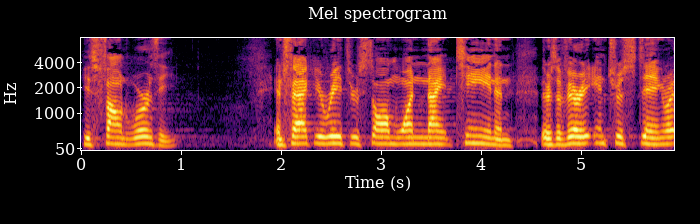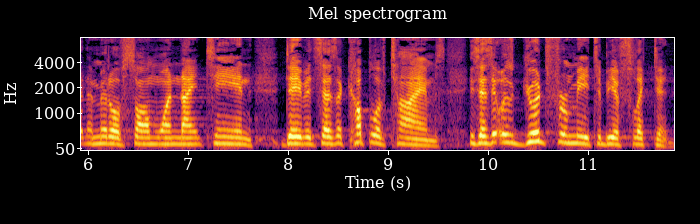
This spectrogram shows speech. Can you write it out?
He's found worthy. In fact, you read through Psalm 119, and there's a very interesting, right in the middle of Psalm 119, David says a couple of times, he says, It was good for me to be afflicted.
